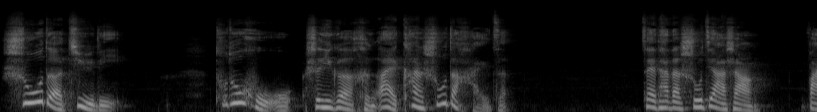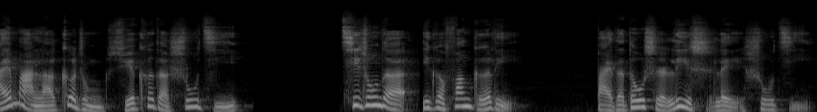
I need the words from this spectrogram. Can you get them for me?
书的距离。突突虎是一个很爱看书的孩子，在他的书架上摆满了各种学科的书籍，其中的一个方格里摆的都是历史类书籍。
